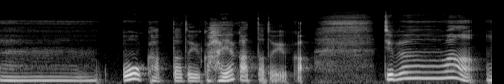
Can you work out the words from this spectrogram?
うーん多かったというか早かったというか。自分はうー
